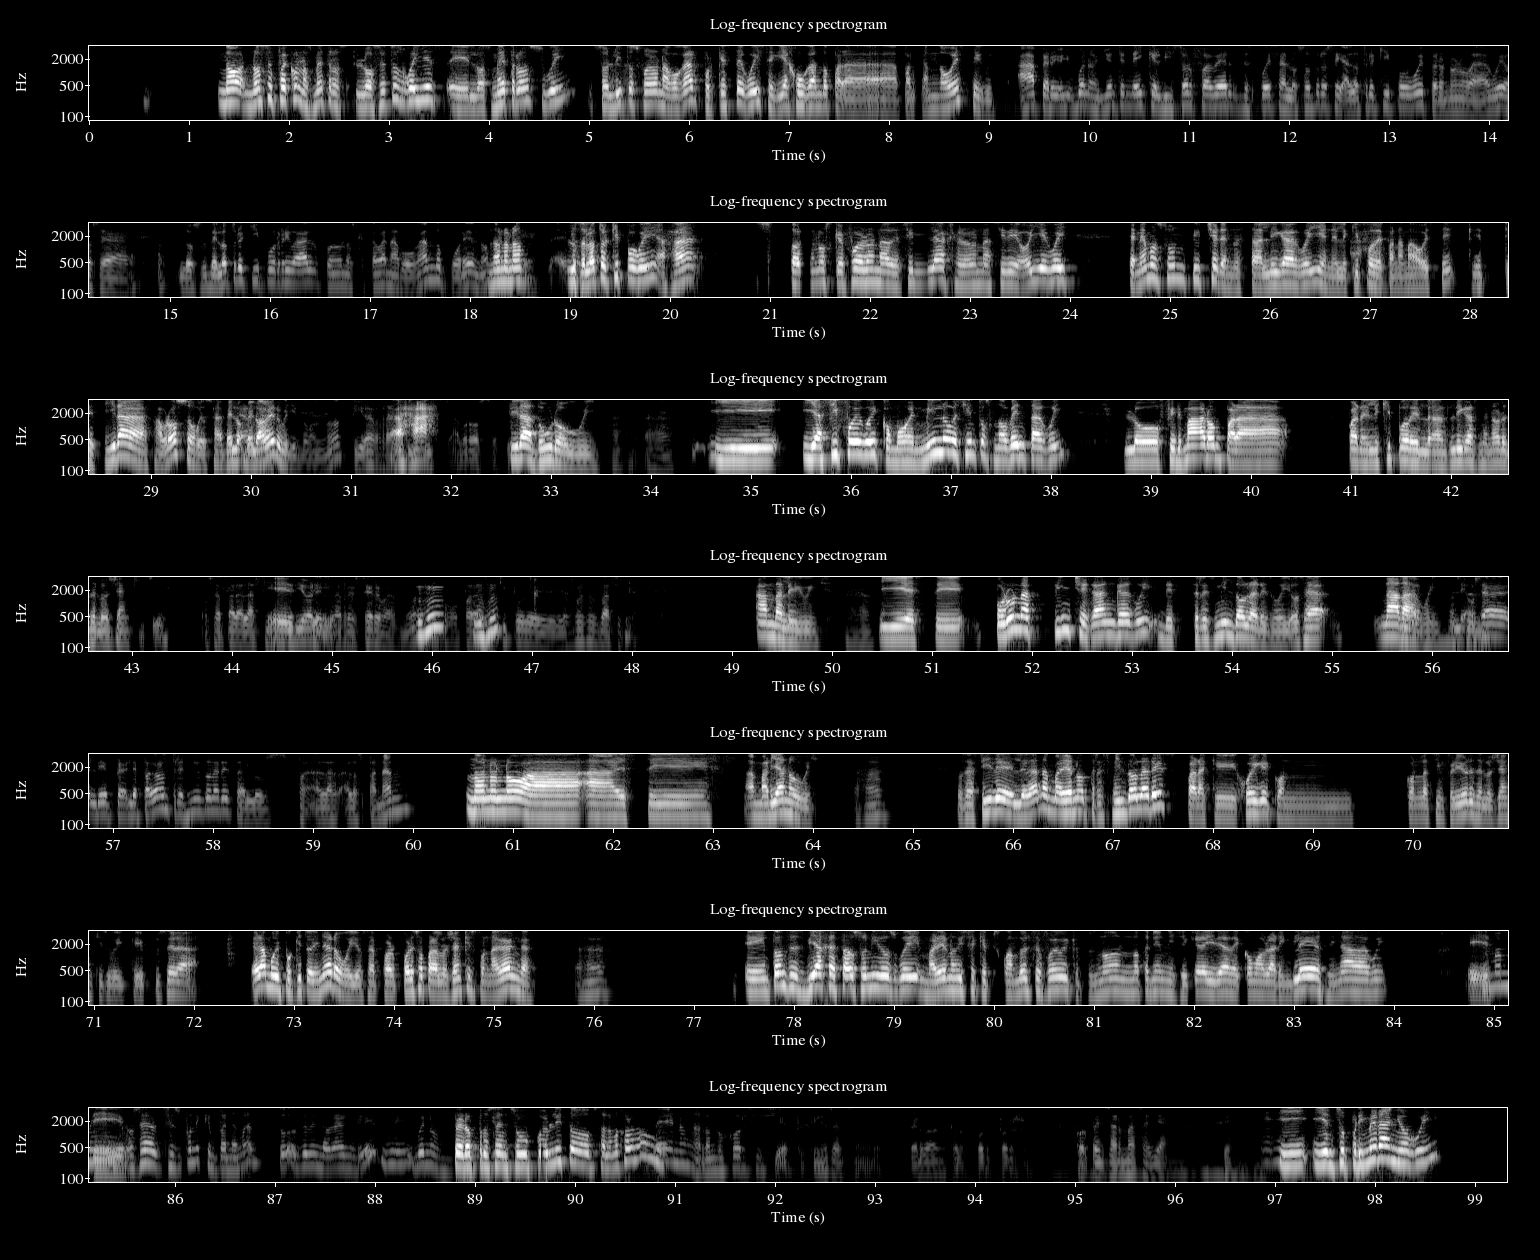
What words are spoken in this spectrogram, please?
No, no se fue con los metros. Los estos güeyes, eh, los metros, güey, solitos fueron a abogar porque este güey seguía jugando para, para Oeste, güey. Ah, pero yo- bueno, yo entendí que el visor fue a ver después a los otros, al otro equipo, güey, pero no, no, ¿verdad, güey. O sea, los del otro equipo rival fueron los que estaban abogando por él, ¿no? No, no, no. Los del otro equipo, güey, ajá, son los que fueron a decirle a Gerón así de, oye, güey, tenemos un pitcher en nuestra liga, güey, en el equipo de. Panamá Oeste, que, que tira sabroso, güey. O sea, velo, velo a ver, güey. ¿no? Tira rápido, Ajá. sabroso. sí. Tira duro, güey. Ajá. Y, y así fue, güey, como en 1990, güey, lo firmaron para, para el equipo de las ligas menores de los Yankees, güey. O sea, para las inferiores, Este, las reservas, ¿no? Como para el equipo de las fuerzas básicas. Ándale, güey. Ajá. Y este, por una pinche ganga, güey, de 3 mil dólares, güey. O sea, nada, güey. O le- sea, O sea, le, pa- le pagaron 3 mil dólares a los, a, la- a los Panam. no, no, no, a, a este, a Mariano, güey. Ajá. O sea, sí le, le dan a Mariano 3 mil dólares para que juegue con, con las inferiores de los Yankees, güey. Que pues era, era muy poquito dinero, güey. O sea, por, por eso para los Yankees fue una ganga. Ajá. Eh, entonces viaja a Estados Unidos, güey. Mariano dice que pues cuando él se fue, güey, que pues no, no tenía ni siquiera idea de cómo hablar inglés ni nada, güey. No Este, mames, o sea, se supone que en Panamá todos deben de hablar inglés, güey. Bueno. pero pues en su pueblito, pues a lo mejor no, güey. Bueno, a lo mejor sí es cierto, tienes razón. güey. Perdón por, por, por, por pensar más allá. Sí. Y, y en su primer año, güey,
